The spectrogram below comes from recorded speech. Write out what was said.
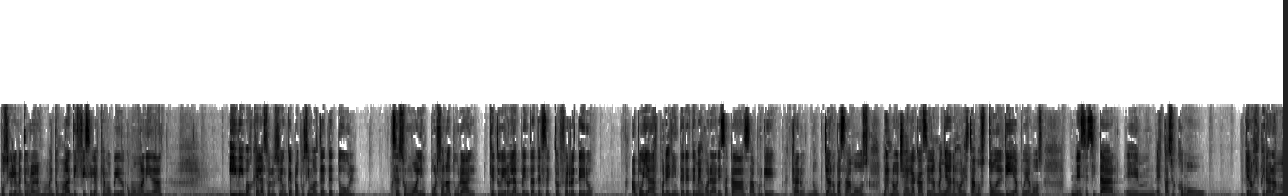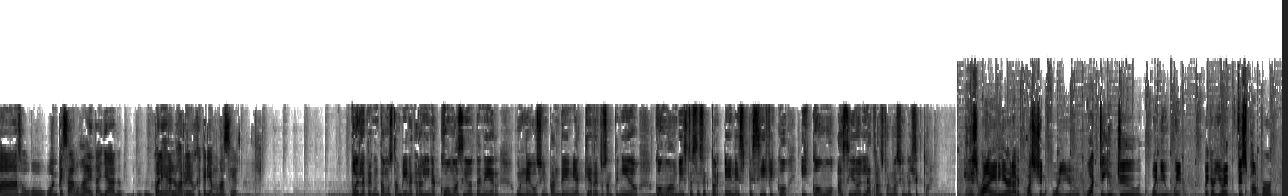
posiblemente uno de los momentos más difíciles que hemos vivido como humanidad. Y vimos que la solución que propusimos desde Tool se sumó al impulso natural que tuvieron las ventas del sector ferretero, apoyadas por el interés de mejorar esa casa, porque, pues, claro, no, ya no pasamos las noches en la casa y las mañanas, ahora estamos todo el día, podíamos necesitar eh, espacios como que nos inspiraran más o, o, o empezábamos a detallar cuáles eran los arreglos que queríamos hacer. Pues le preguntamos también a Carolina cómo ha sido tener un negocio en pandemia, qué retos han tenido, cómo han visto este sector en específico y cómo ha sido la transformación del sector. It is Ryan here and I have a question for you. What do you do when you win? Like, are you a fist pumper?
